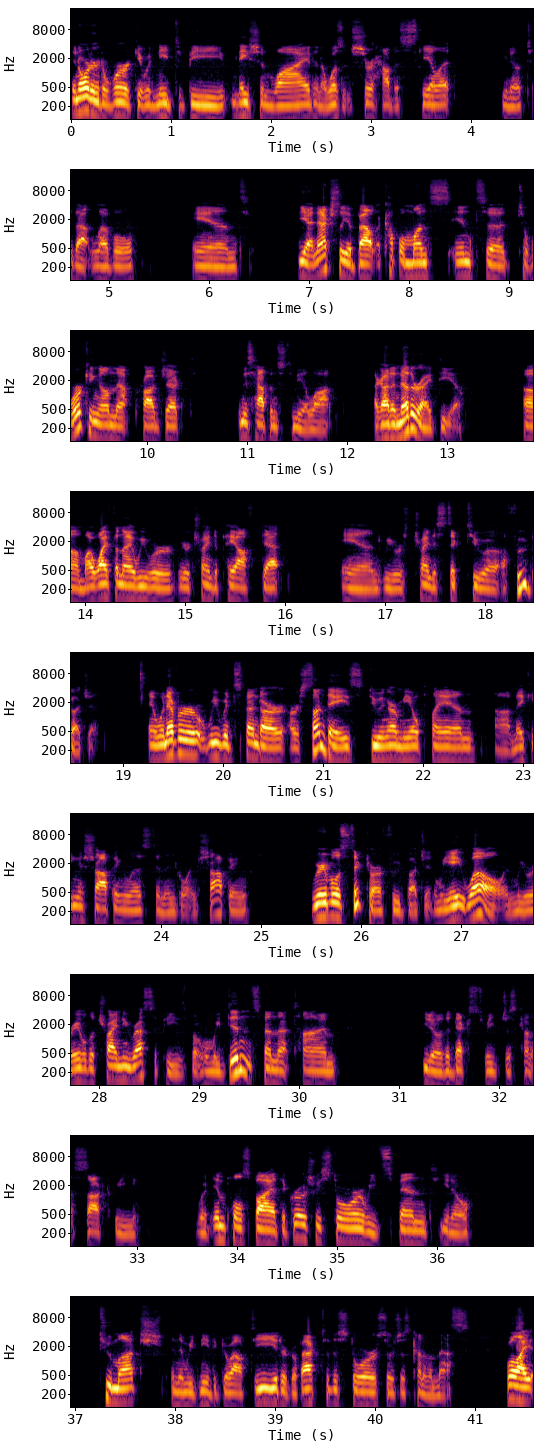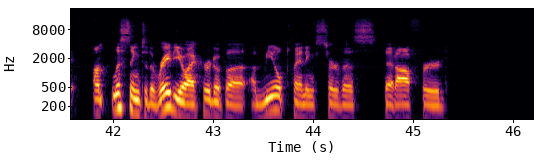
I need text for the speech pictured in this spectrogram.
in order to work, it would need to be nationwide, and I wasn't sure how to scale it, you know, to that level. And yeah, and actually, about a couple months into to working on that project, and this happens to me a lot, I got another idea. Uh, my wife and I, we were we were trying to pay off debt and we were trying to stick to a, a food budget. And whenever we would spend our, our Sundays doing our meal plan, uh, making a shopping list, and then going shopping, we were able to stick to our food budget and we ate well and we were able to try new recipes. But when we didn't spend that time, you know, the next week just kind of sucked. We would impulse buy at the grocery store, we'd spend, you know, too much, and then we'd need to go out to eat or go back to the store, so it's just kind of a mess. Well, I, um, listening to the radio, I heard of a, a meal planning service that offered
